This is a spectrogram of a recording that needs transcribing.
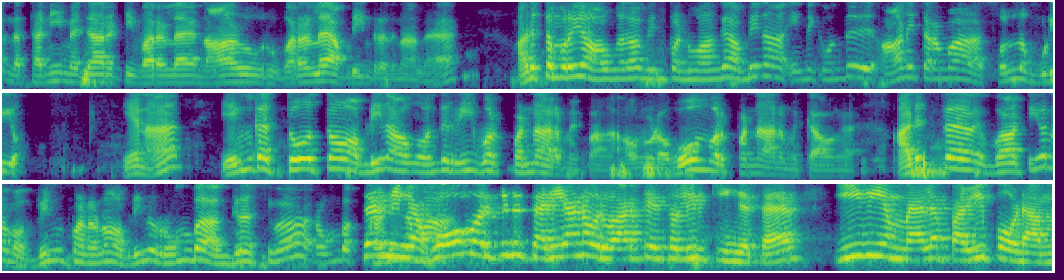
அந்த தனி மெஜாரிட்டி வரல நானூறு வரல அப்படின்றதுனால அடுத்த முறையும் அவங்க தான் வின் பண்ணுவாங்க அப்படின்னா இன்னைக்கு வந்து ஆணித்தரமா சொல்ல முடியும். ஏன்னா எங்க தோத்தோம் அப்படின்னு அவங்க வந்து ரீஒர்க் பண்ண ஆரம்பிப்பாங்க. அவங்களோட ஹோம் ஒர்க் பண்ண ஆரம்பிக்காங்க. அடுத்த வாட்டியும் நம்ம வின் பண்ணணும் அப்படின்னு ரொம்ப அக்ரெசிவா ரொம்ப நீங்க ஹோம் ஒர்க்னு சரியான ஒரு வார்த்தையை சொல்லிருக்கீங்க சார் இவிஎம் மேல பழி போடாம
